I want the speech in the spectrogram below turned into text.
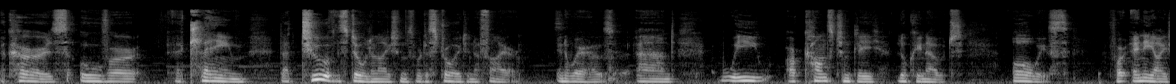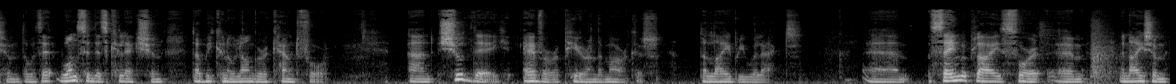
occurs over a claim that two of the stolen items were destroyed in a fire in a warehouse, and we are constantly looking out, always, for any item that was once in this collection that we can no longer account for. And should they ever appear on the market, the library will act. Um, same applies for um, an item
